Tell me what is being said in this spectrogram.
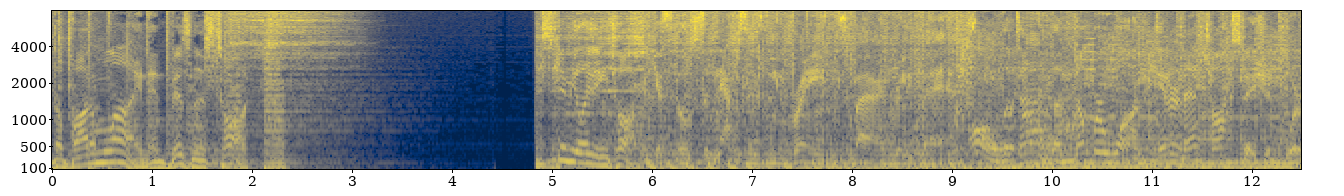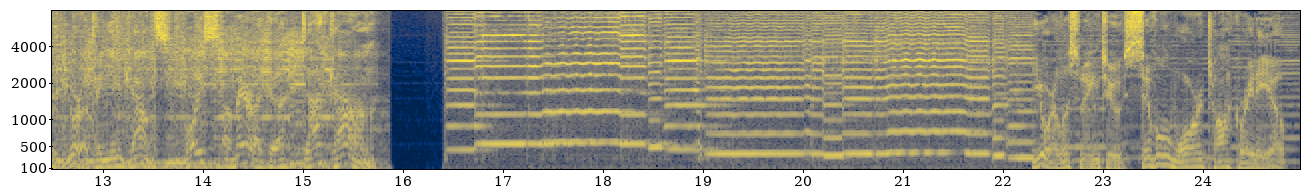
the bottom line in business talk. Stimulating talk gets those synapses in the brain firing really fast. All the time. The number one internet talk station where your opinion counts. VoiceAmerica.com. You are listening to Civil War Talk Radio.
